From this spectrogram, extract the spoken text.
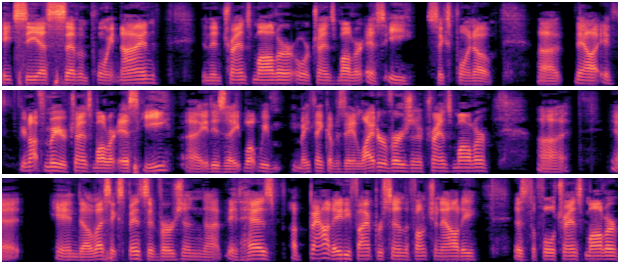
HCS 7.9, and then TransModeler or TransModeler SE 6.0. Uh, now, if you're not familiar with TransModeler SE, uh, it is a what we may think of as a lighter version of TransModeler uh, uh and a less expensive version. Uh, it has about 85% of the functionality as the full TransModeler.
